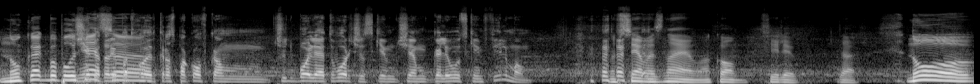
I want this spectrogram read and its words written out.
Ну, как бы получается... Некоторые подходят к распаковкам чуть более творческим, чем к голливудским фильмам. Ну, все мы знаем, о ком Филипп, да. Ну,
